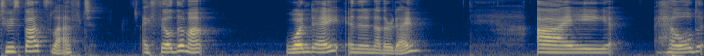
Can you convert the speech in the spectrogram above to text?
two spots left. I filled them up one day and then another day. I held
